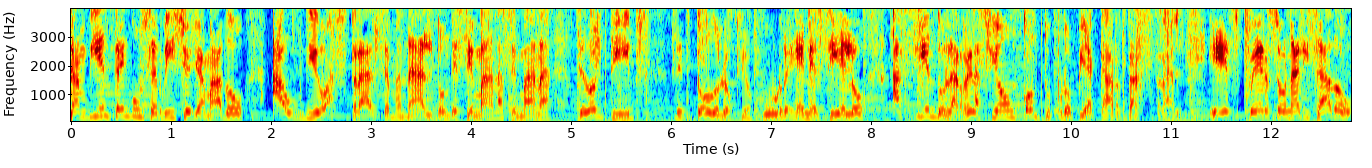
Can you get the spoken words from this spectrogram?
También tengo un servicio llamado Audio Astral Semanal, donde semana a semana te doy tips de todo lo que ocurre en el cielo, haciendo la relación con tu propia carta astral. Es personalizado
